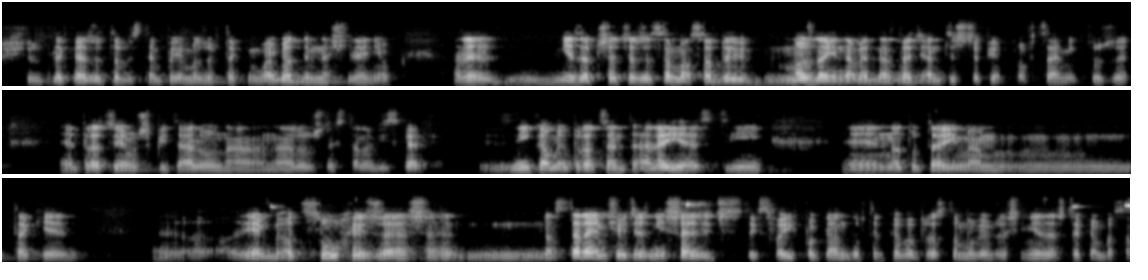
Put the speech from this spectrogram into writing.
wśród lekarzy to występuje może w takim łagodnym nasileniu, ale nie zaprzeczę, że są osoby, można je nawet nazwać antyszczepionkowcami, którzy pracują w szpitalu na, na różnych stanowiskach. Znikomy procent, ale jest. I e, no tutaj mam mm, takie e, jakby odsłuchy, że, że no starałem się chociaż nie szerzyć tych swoich poglądów, tylko po prostu mówią, że się nie zaszczepią, bo są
